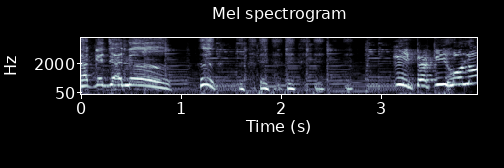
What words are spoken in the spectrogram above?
থাকে জানো এটা কি হলো?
